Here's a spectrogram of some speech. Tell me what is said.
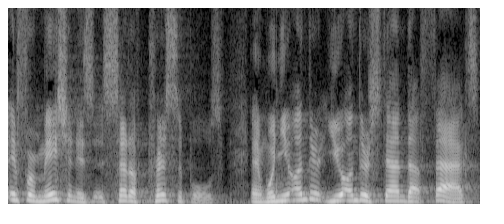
information is a set of principles, and when you under you understand that facts,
